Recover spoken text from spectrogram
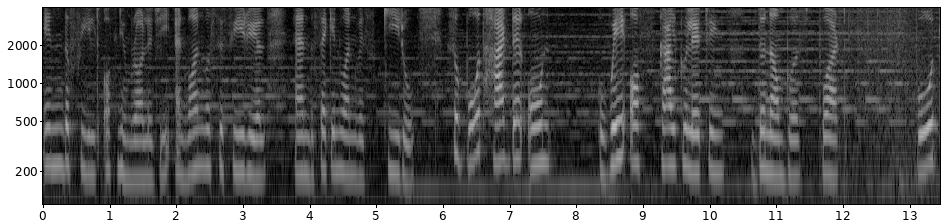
in the field of numerology and one was Sepharial and the second one was Cheiro. So both had their own way of calculating the numbers but both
